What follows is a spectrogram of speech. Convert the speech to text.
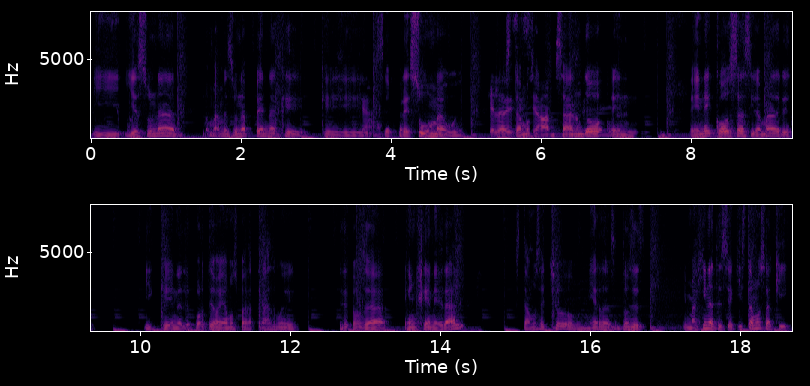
Y, es una, no mames, una pena que, se presuma, güey. Que estamos pensando en N cosas y la madre, y que en el deporte vayamos para atrás, güey. O sea, en general, estamos hechos mierdas. Entonces, imagínate, si aquí estamos aquí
